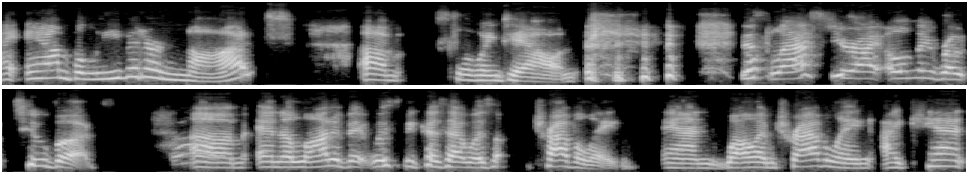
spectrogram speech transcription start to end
I am, believe it or not, um, slowing down. this last year, I only wrote two books. Oh. Um, and a lot of it was because I was traveling. And while I'm traveling, I can't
